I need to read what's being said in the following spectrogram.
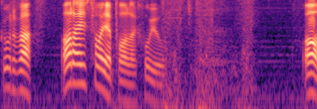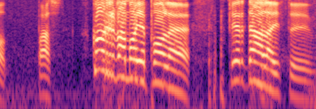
Kurwa. Ora jest twoje pole, chuju. O, patrz. Kurwa moje pole! Spierdalaj z tym!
